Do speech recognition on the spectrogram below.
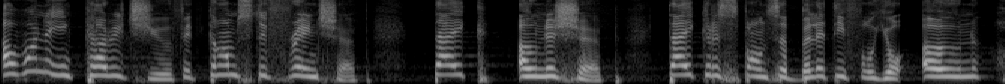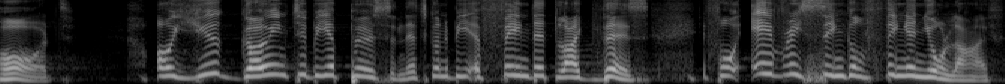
I want to encourage you, if it comes to friendship, take ownership, take responsibility for your own heart. Are you going to be a person that's going to be offended like this for every single thing in your life?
